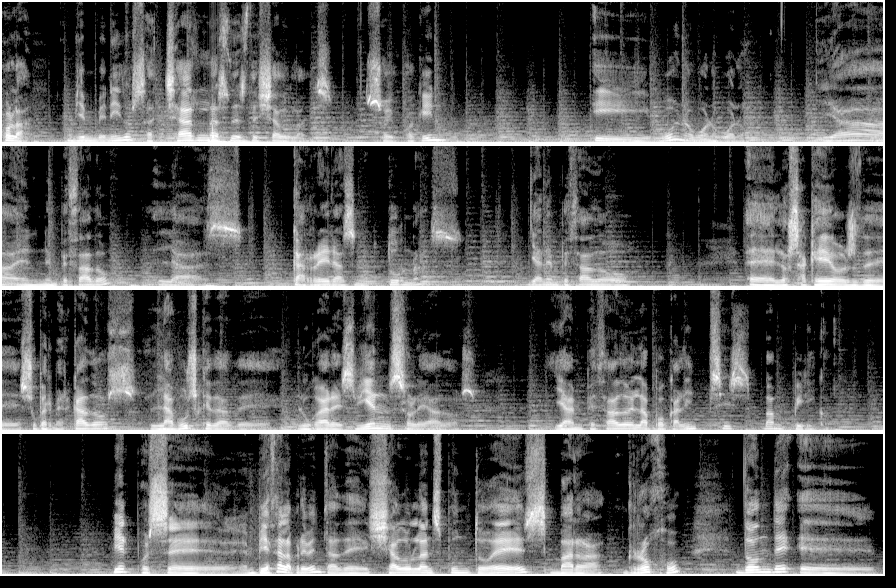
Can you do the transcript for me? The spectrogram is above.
Hola, bienvenidos a charlas desde Shadowlands. Soy Joaquín y bueno, bueno, bueno, ya han empezado las carreras nocturnas, ya han empezado eh, los saqueos de supermercados, la búsqueda de lugares bien soleados, ya ha empezado el apocalipsis vampírico. Bien, pues eh, empieza la preventa de shadowlands.es barra rojo, donde eh,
